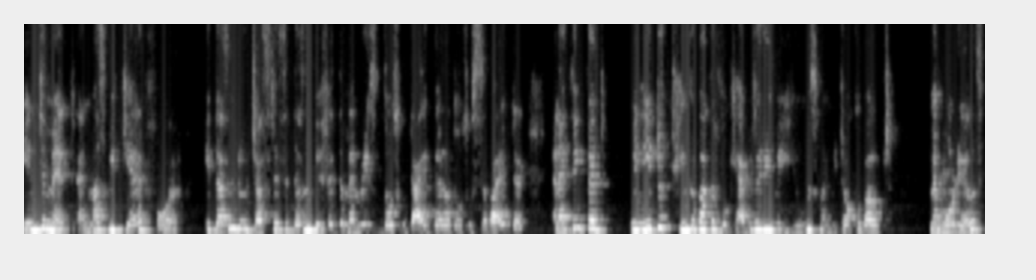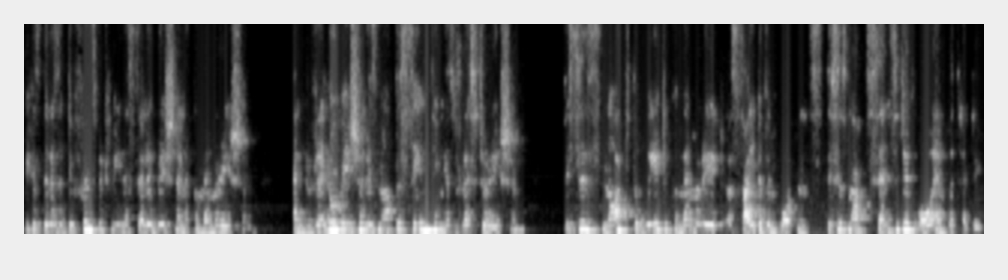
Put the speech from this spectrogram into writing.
intimate and must be cared for it doesn't do justice. It doesn't befit the memories of those who died there or those who survived it. And I think that we need to think about the vocabulary we use when we talk about memorials because there is a difference between a celebration and a commemoration. And renovation is not the same thing as restoration. This is not the way to commemorate a site of importance. This is not sensitive or empathetic.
